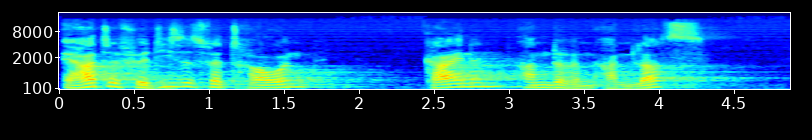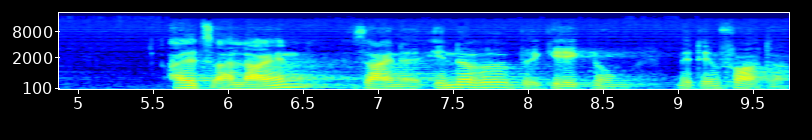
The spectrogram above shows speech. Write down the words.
Er hatte für dieses Vertrauen keinen anderen Anlass als allein seine innere Begegnung mit dem Vater.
